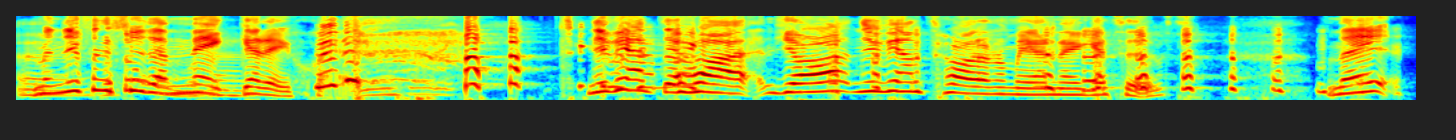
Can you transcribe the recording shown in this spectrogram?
Eh, Men nu får du sluta negga dig själv. Nu vill jag inte höra, ja, nu vill jag inte höra något mer negativt. Nej,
